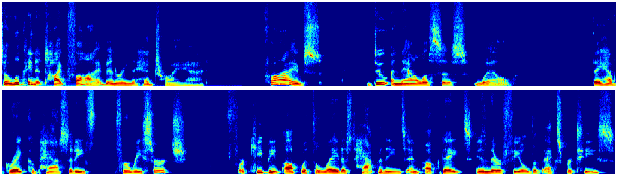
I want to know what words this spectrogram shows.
So, looking at type five, entering the head triad, fives do analysis well. They have great capacity for research, for keeping up with the latest happenings and updates in their field of expertise.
